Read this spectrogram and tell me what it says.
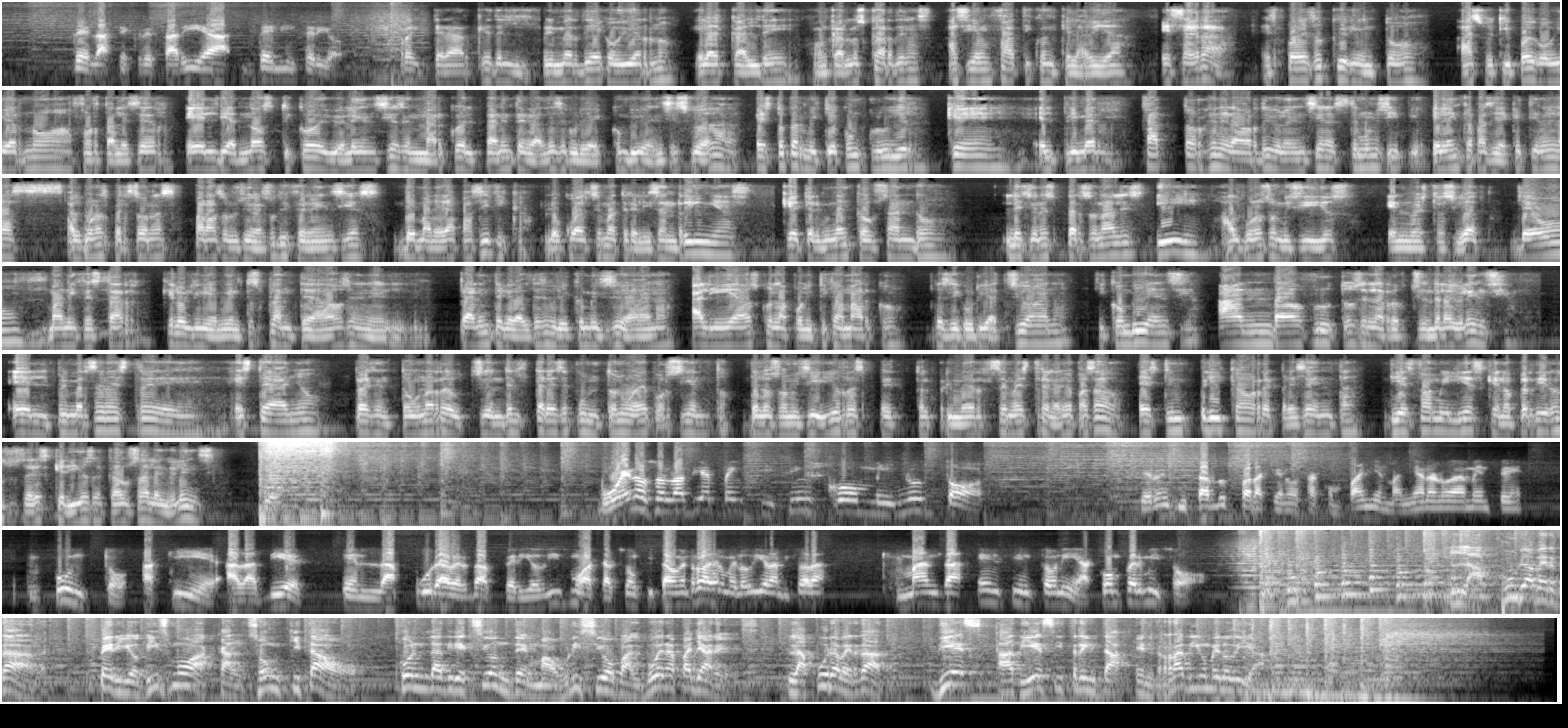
de la Secretaría del Interior. Reiterar que desde el primer día de gobierno, el alcalde Juan Carlos Cárdenas ha sido enfático en que la vida es sagrada. Es por eso que orientó a su equipo de gobierno a fortalecer el diagnóstico de violencias en marco del Plan Integral de Seguridad y Convivencia Ciudadana. Esto permitió concluir que el primer factor generador de violencia en este municipio es la incapacidad que tienen las algunas personas para solucionar sus diferencias de manera pacífica, lo cual se materializa en riñas que terminan causando lesiones personales y algunos homicidios en nuestra ciudad. Debo manifestar que los lineamientos planteados en el Plan Integral de Seguridad y Convivencia Ciudadana, alineados con la política marco de seguridad ciudadana y convivencia, han dado frutos en la reducción de la violencia. El primer semestre de este año presentó una reducción del 13.9% de los homicidios respecto al primer semestre del año pasado. Esto implica o representa 10 familias que no perdieron sus seres queridos a causa de la violencia. Bueno, son las 10.25 minutos. Quiero invitarlos para que nos acompañen mañana nuevamente en punto, aquí a las 10, en La Pura Verdad, periodismo a calzón quitado en Radio Melodía, la emisora que manda en sintonía. Con permiso. La Pura Verdad, periodismo a calzón quitado, con la dirección de Mauricio Balbuena Payares. La Pura Verdad, 10 a 10 y 30 en Radio Melodía.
